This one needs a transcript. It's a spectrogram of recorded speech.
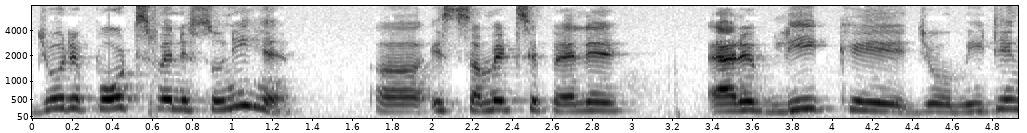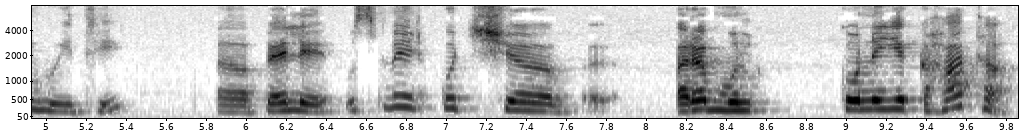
जो रिपोर्ट्स मैंने सुनी हैं इस समिट से पहले अरब लीग के जो मीटिंग हुई थी पहले, उसमें कुछ अरब मुल्कों ने ये कहा था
